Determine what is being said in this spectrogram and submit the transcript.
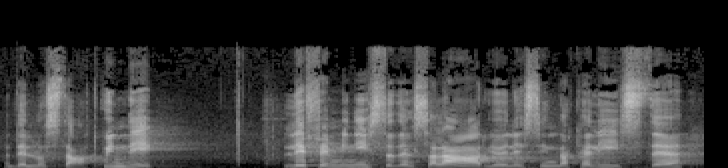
dello Stato. Quindi le femministe del salario e le sindacaliste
